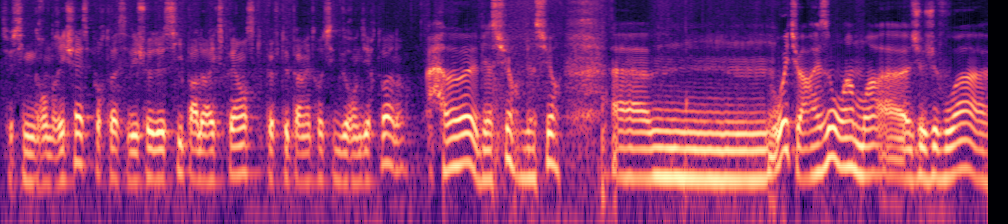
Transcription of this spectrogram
C'est aussi une grande richesse pour toi. C'est des choses aussi, par leur expérience, qui peuvent te permettre aussi de grandir toi, non? Ah ouais, bien sûr, bien sûr. Euh, oui, tu as raison. Hein. Moi, je, je vois. Euh,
